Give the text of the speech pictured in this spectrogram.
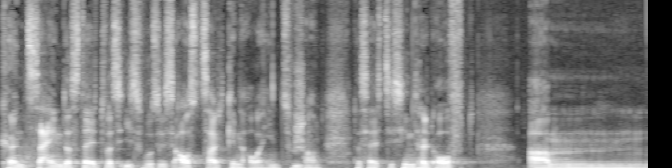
könnte sein, dass da etwas ist, wo es sich auszahlt, genauer hinzuschauen. Mhm. Das heißt, die sind halt oft ähm,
